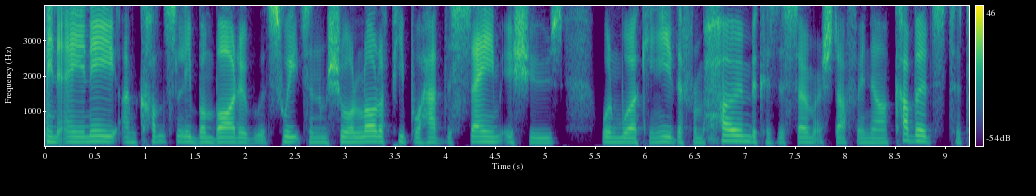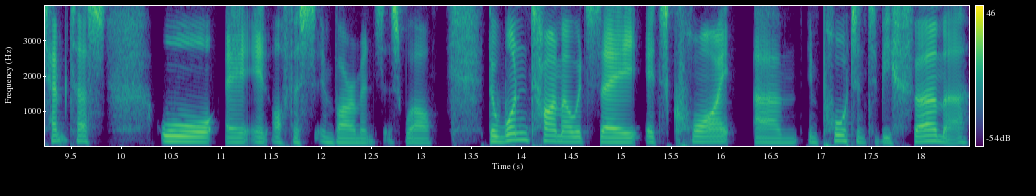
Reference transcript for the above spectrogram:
in A&E, I'm constantly bombarded with sweets and I'm sure a lot of people have the same issues when working either from home because there's so much stuff in our cupboards to tempt us or a, in office environments as well. The one time I would say it's quite um, important to be firmer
